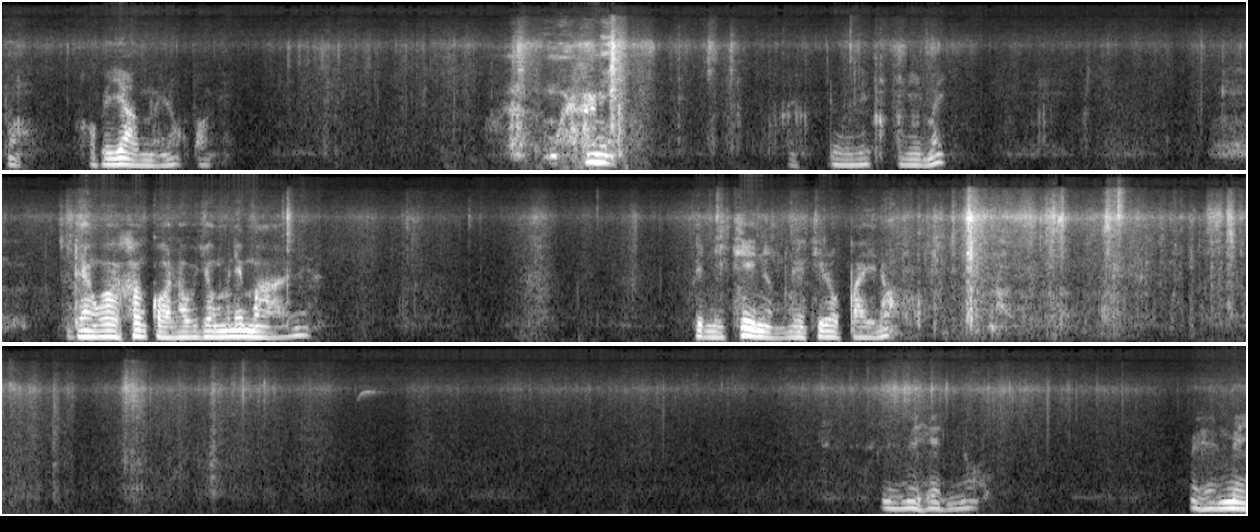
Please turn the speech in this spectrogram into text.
เนาะเขาไปย่ำหน่อยเนาะฝั่งนี้ มาข้างนี้ดูสิมีไหมแสดงว่าข้างก่อนเรายังไม่ได้มาเนี่ยเป็นอีกที่หนึ่งในที่เราไปเนาะนี่ไม่เห็นเนาะไม่เห็นมี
